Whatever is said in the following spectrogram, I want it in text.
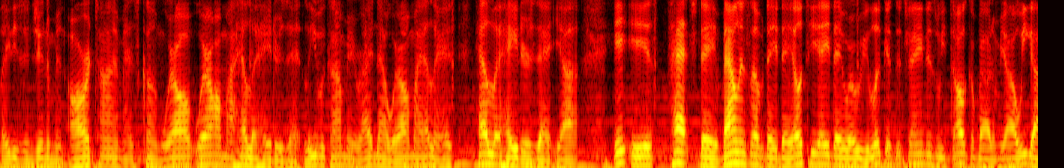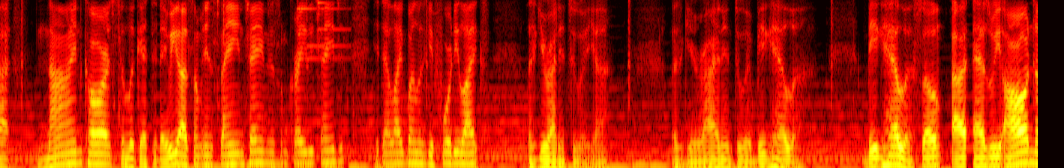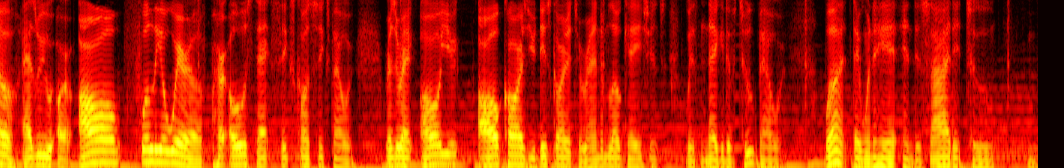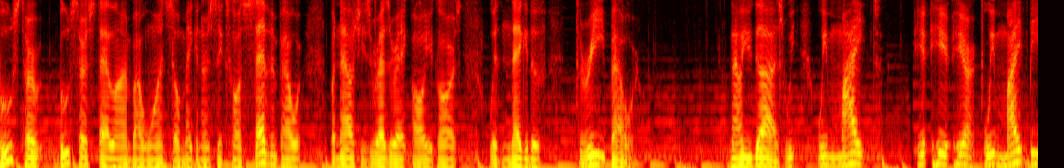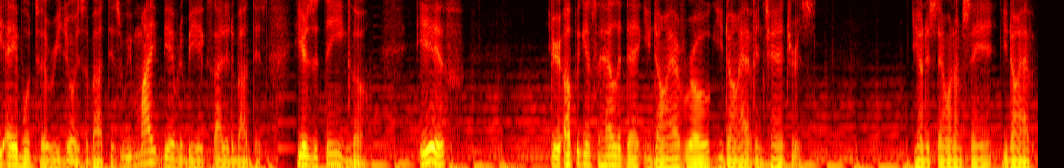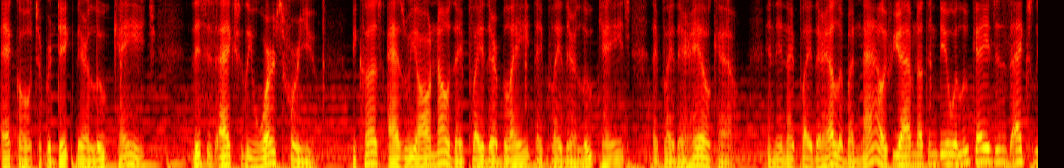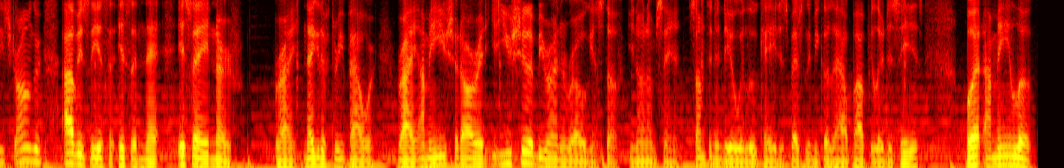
ladies and gentlemen, our time has come. Where all where all my Hela haters at? Leave a comment right now. Where all my Hela Hela haters at, y'all? It is patch day, balance update day, OTA day, where we look at the changes, we talk about them, y'all. We got nine cards to look at today. We got some insane changes, some crazy changes. Hit that like button. Let's get 40 likes. Let's get right into it, y'all. Let's get right into it. Big Hela. Big Hela. So, uh, as we all know, as we are all fully aware of, her old stat, 6 cost 6 power. Resurrect all your all cards you discarded to random locations with negative 2 power. But they went ahead and decided to boost her boost her stat line by one, so making her 6 cost 7 power. But now she's resurrect all your cards with negative 3 power. Now you guys, we we might here, here, here, we might be able to rejoice about this. We might be able to be excited about this. Here's the thing though. If you're up against a Hela deck, you don't have rogue, you don't have enchantress. You understand what I'm saying? You don't have echo to predict their Luke Cage. This is actually worse for you. Because as we all know, they play their blade, they play their Luke Cage, they play their Hellcow and then they play their Hela. But now, if you have nothing to deal with, Luke Cage is actually stronger. Obviously, it's a it's a net it's a nerf, right? Negative three power, right? I mean, you should already you should be running rogue and stuff. You know what I'm saying? Something to deal with Luke Cage, especially because of how popular this is. But I mean, look,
